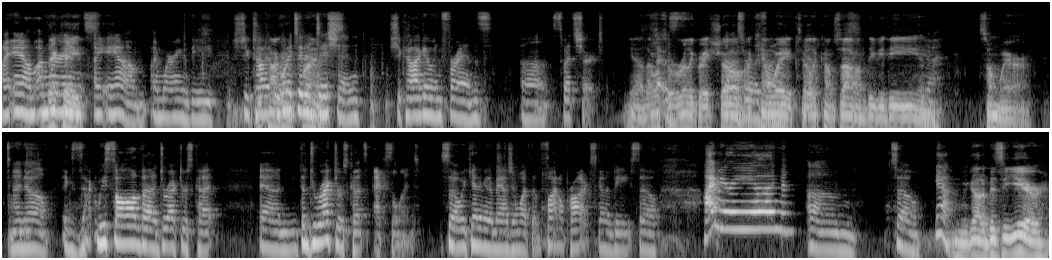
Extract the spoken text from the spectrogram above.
I am. I'm Decades. wearing. I am. I'm wearing the Chicago, Chicago limited edition Chicago and Friends uh, sweatshirt. Yeah, that was, That was- a really great show. was I can't fun. wait till it comes out on DVD and Yeah. somewhere. I know exactly. We saw the director's cut, and the director's cut's excellent. So we can't even imagine what the final product's going to be. So, hi, Marianne. Um, so yeah, We got a busy year.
